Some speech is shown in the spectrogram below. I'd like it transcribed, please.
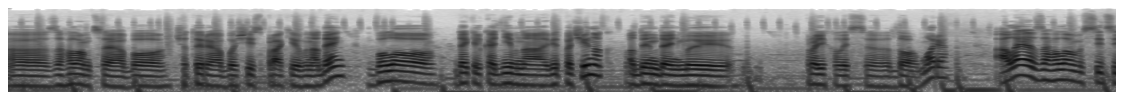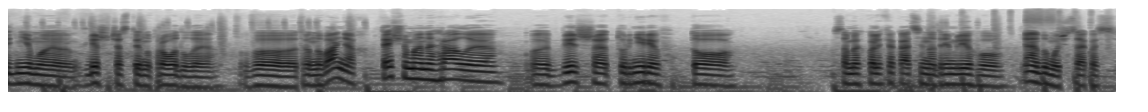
Е, Загалом це або 4, або 6 праків на день. Було декілька днів на відпочинок. Один день ми проїхались е, до моря. Але загалом всі ці дні ми більшу частину проводили в тренуваннях. Те, що ми не грали е, більше турнірів до самих кваліфікацій на Дрімлігу, я не думаю, що це якось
